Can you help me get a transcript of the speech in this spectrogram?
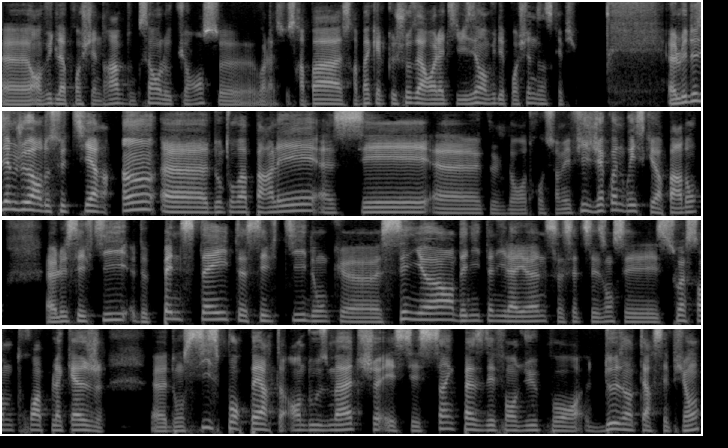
euh, en vue de la prochaine draft. Donc ça, en l'occurrence, euh, voilà, ce sera pas, sera pas quelque chose à relativiser en vue des prochaines inscriptions. Euh, le deuxième joueur de ce tiers 1 dont on va parler, c'est que je le retrouve sur mes fiches, Jaquan Brisker, pardon, le safety de Penn State, safety donc senior des Nittany Lions. Cette saison, c'est 63 plaquages euh, dont 6 pour perte en 12 matchs et c'est 5 passes défendues pour 2 interceptions.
